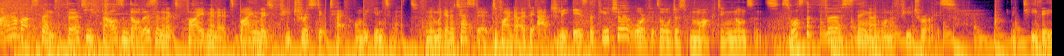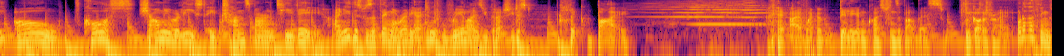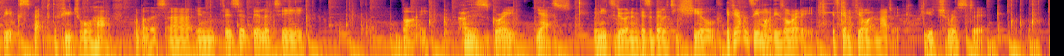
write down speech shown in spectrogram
I'm about to spend $30,000 in the next five minutes buying the most futuristic tech on the internet. And then we're to test it to find out if it actually is the future or if it's all just marketing nonsense. So, what's the first thing I'd want to futurize? My TV? Oh, of course. Xiaomi released a transparent TV. I knew this was a thing already. I didn't realize you could actually just click buy. Okay, I have like a billion questions about this. We gotta try it. What are the things we expect the future will have? What about this? Uh, invisibility buy. Oh, this is great. Yes, we need to do an invisibility shield. If you haven't seen one of these already, it's gonna feel like magic. Futuristic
